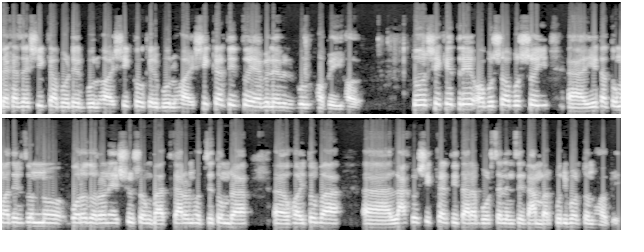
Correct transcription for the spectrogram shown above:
দেখা যায় শিক্ষা বোর্ডের ভুল হয়, শিক্ষকের ভুল হয়, শিক্ষার্থীর তো অ্যাভেলেবেল ভুল হবেই হয়। তো সেক্ষেত্রে অবশ্য অবশ্যই এটা তোমাদের জন্য বড় ধরনের সুসংবাদ। কারণ হচ্ছে তোমরা হয়তো বা লাখো শিক্ষার্থী তারা বোর্ড চ্যালেঞ্জের নাম্বার পরিবর্তন হবে।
